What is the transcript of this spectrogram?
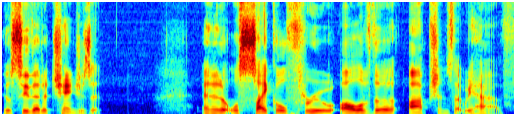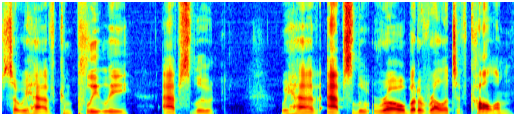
you'll see that it changes it. And it will cycle through all of the options that we have. So we have completely absolute, we have absolute row but a relative column.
